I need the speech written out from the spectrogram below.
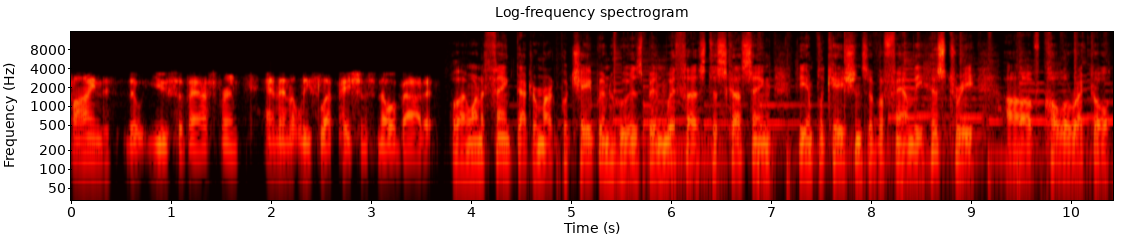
find the use of aspirin and then at least let patients know about it. Well, I want to thank Dr. Mark Pochapin, who has been with us discussing the implications of a family history of colorectal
